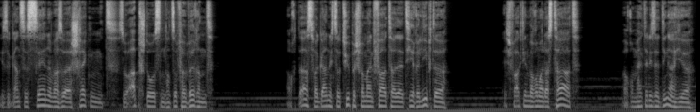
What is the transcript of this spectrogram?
Diese ganze Szene war so erschreckend, so abstoßend und so verwirrend. Auch das war gar nicht so typisch für meinen Vater, der Tiere liebte. Ich fragte ihn, warum er das tat. Warum hält er diese Dinger hier?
